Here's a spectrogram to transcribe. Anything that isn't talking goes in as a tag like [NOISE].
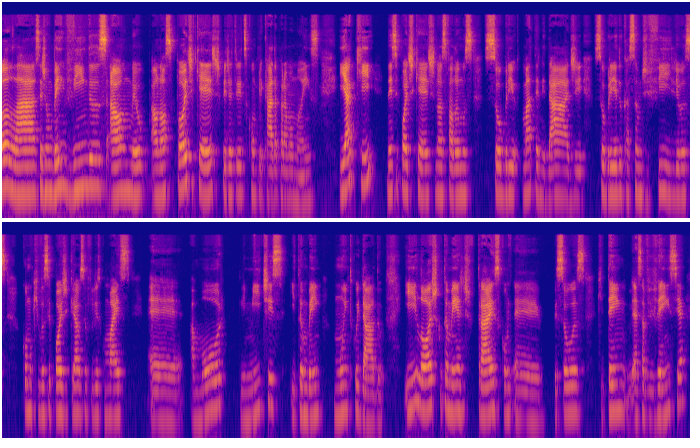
Olá, sejam bem-vindos ao meu ao nosso podcast Pediatria Descomplicada para Mamães. E aqui nesse podcast nós falamos sobre maternidade, sobre educação de filhos, como que você pode criar o seu filho com mais é, amor, limites e também muito cuidado. E lógico também a gente traz é, pessoas que têm essa vivência,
